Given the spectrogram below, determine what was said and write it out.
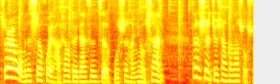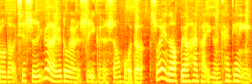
虽然我们的社会好像对单身者不是很友善，但是就像刚刚所说的，其实越来越多人是一个人生活的，所以呢，不要害怕一个人看电影。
